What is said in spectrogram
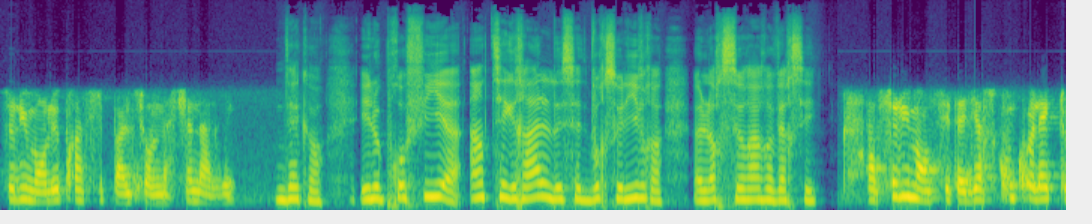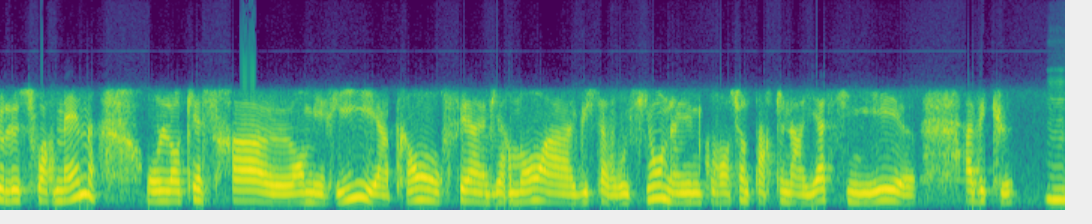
Absolument, le principal sur le national, oui. D'accord. Et le profit intégral de cette bourse livre euh, leur sera reversé? Absolument, c'est-à-dire ce qu'on collecte le soir même, on l'encaissera euh, en mairie et après on fait un virement à Gustave Roussy. On a une convention de partenariat signée euh, avec eux. Hmm.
